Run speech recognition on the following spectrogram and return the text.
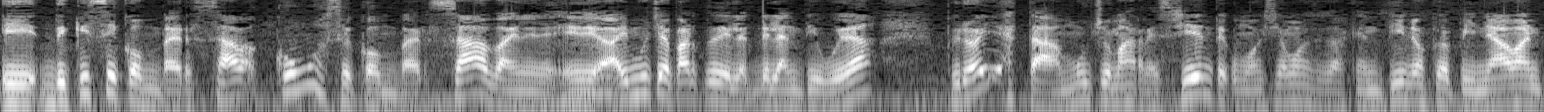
Eh, de qué se conversaba, cómo se conversaba. Eh, hay mucha parte de la, antigüedad, pero hay hasta mucho más reciente, como decíamos los argentinos que opinaban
